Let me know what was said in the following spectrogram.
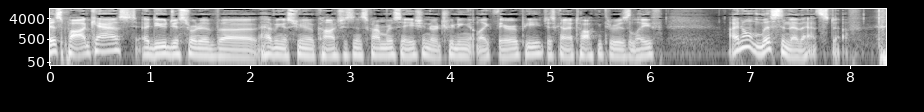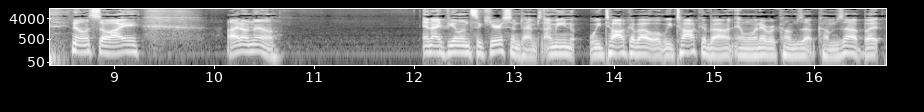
this podcast, a dude just sort of uh, having a stream of consciousness conversation or treating it like therapy, just kind of talking through his life. I don't listen to that stuff, you know. So I, I don't know, and I feel insecure sometimes. I mean, we talk about what we talk about, and whatever comes up comes up. But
